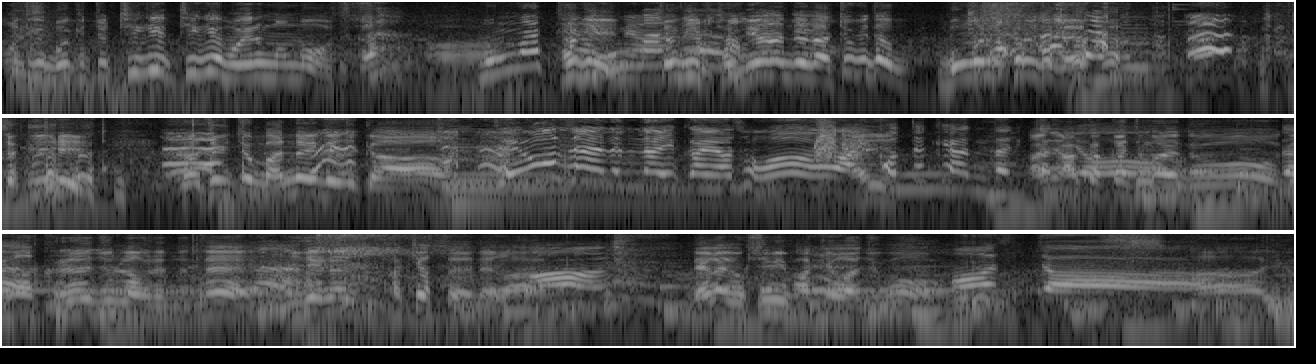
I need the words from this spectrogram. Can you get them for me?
어떻게 뭐 이렇게 좀 튀게, 튀게 보이는 방법 없을까? 목 저기, 맡으면 저기, 저 미안한데 나 좀 이따 목 먼저 풀어줄래요? 저기, 나 저기 좀 만나야 되니까. 배워줘야 된다니까요, 저. 아니, 아니, 어떻게 된다니까요. 아니, 아까까지만 해도 네. 내가 그래주려고 그랬는데, 이제는 바뀌었어요, 내가. 아, 내가 욕심이 바뀌어가지고. 아, 진짜. 아, 이거.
